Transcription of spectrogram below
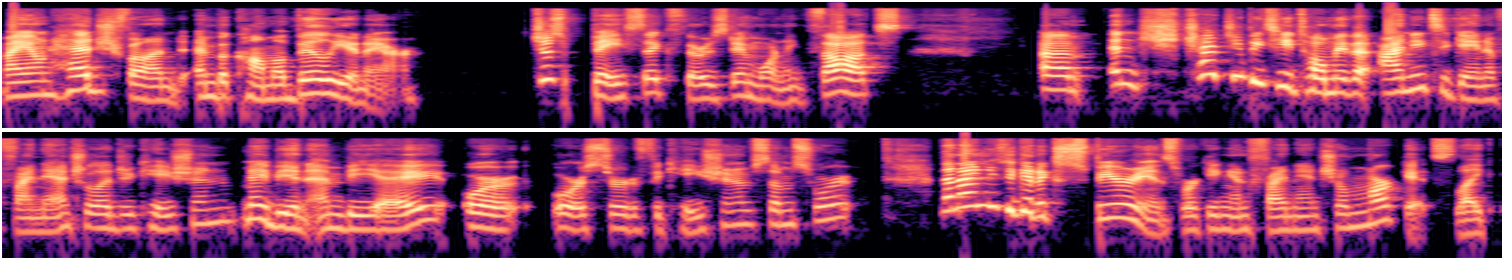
my own hedge fund and become a billionaire. Just basic Thursday morning thoughts. Um, and ChatGPT told me that I need to gain a financial education, maybe an MBA or or a certification of some sort. Then I need to get experience working in financial markets, like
